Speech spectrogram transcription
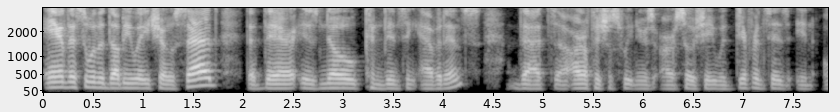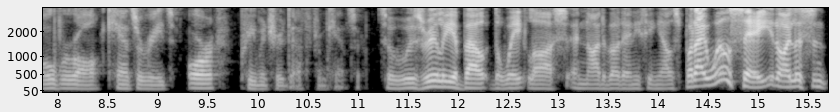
and this is what the WHO said, that there is no convincing evidence that uh, artificial sweeteners are associated with differences in overall cancer rates or premature death from cancer. So it was really about the weight loss and not about anything else. But I will say, you know, I listened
